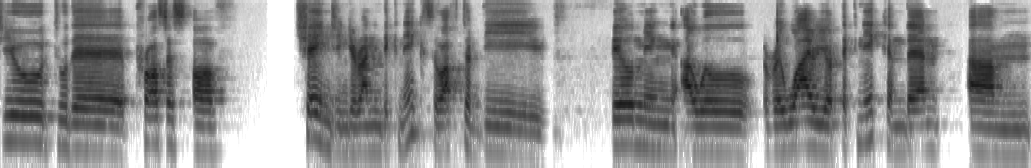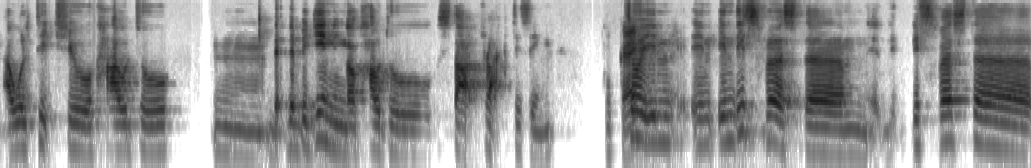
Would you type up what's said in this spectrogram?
you to the process of changing your running technique. So after the filming, I will rewire your technique and then um, I will teach you how to, um, the, the, beginning of how to start practicing. Okay. So in, in, in this first, um, this first uh,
